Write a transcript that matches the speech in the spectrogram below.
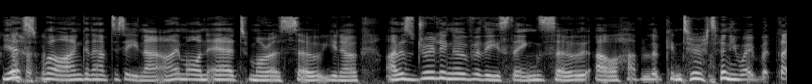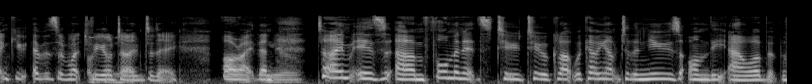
Yes, well, I'm going to have to see now. I'm on air tomorrow, so you know I was drilling over these things, so I'll have a look into it anyway. But thank you ever so much for your time today. All right then, Yeah. time is um, four minutes to two o'clock. We're coming up to the news on the hour, but before.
